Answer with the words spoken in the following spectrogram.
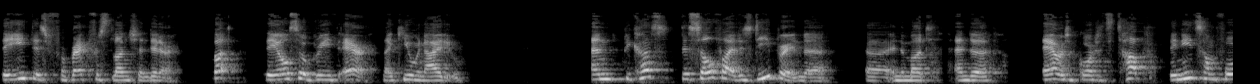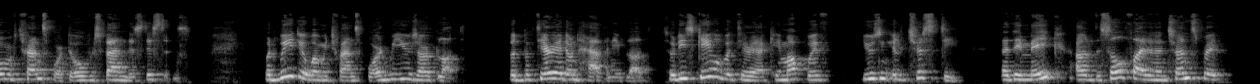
they eat this for breakfast, lunch, and dinner. But they also breathe air, like you and I do. And because the sulfide is deeper in the uh, in the mud and the air is of course at the top, they need some form of transport to overspan this distance. What we do when we transport, we use our blood, but bacteria don't have any blood. So these cable bacteria came up with using electricity that they make out of the sulfide and then transport,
